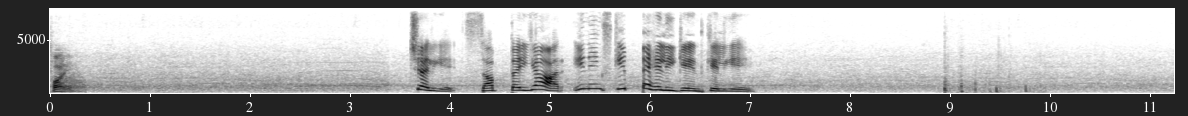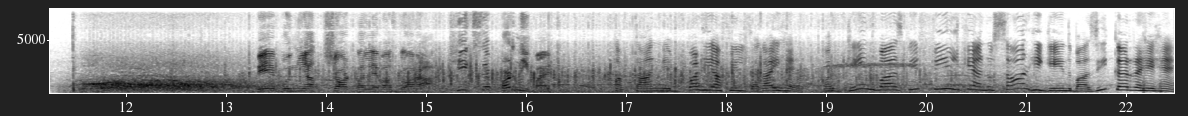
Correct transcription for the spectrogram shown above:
Five, चलिए सब तैयार इनिंग्स की पहली गेंद के लिए। बेबुनियाद शॉट बल्लेबाज द्वारा ठीक से पढ़ नहीं पाए। कप्तान ने बढ़िया फ़ील्ड लगाई है और गेंदबाज भी फ़ील्ड के अनुसार ही गेंदबाजी कर रहे हैं।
